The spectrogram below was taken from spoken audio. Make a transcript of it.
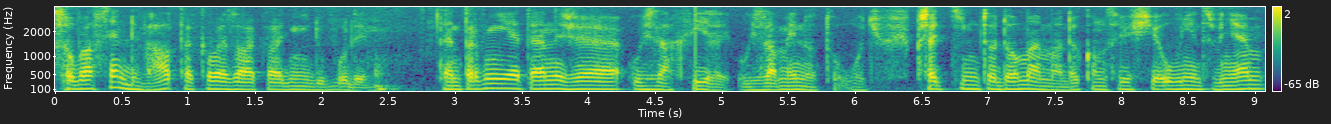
Jsou vlastně dva takové základní důvody. Ten první je ten, že už za chvíli, už za minutu, už před tímto domem a dokonce ještě uvnitř v něm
